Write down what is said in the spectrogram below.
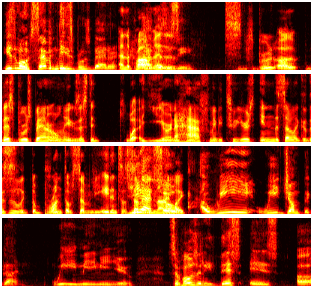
He's the most '70s Bruce Banner. And the problem I've is, is seen. Bruce, uh, this Bruce Banner only existed what a year and a half, maybe two years in the seven. Like this is like the brunt of seventy eight into seventy Yeah, so like uh, we we jumped the gun. We meaning me and you. Supposedly, this is uh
